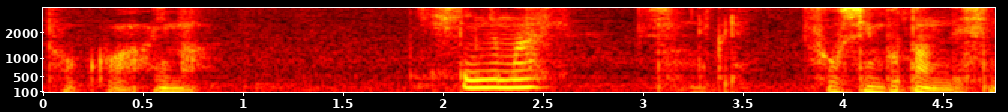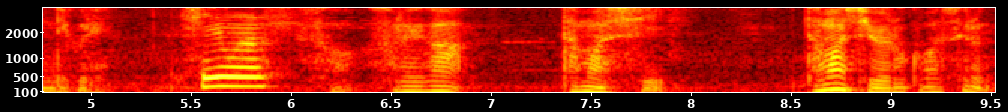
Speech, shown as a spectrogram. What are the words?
東子は今、死にます。死んでくれ。送信ボタンで死んでくれ。死にます。そう、それが、魂、魂を喜ばせるの。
